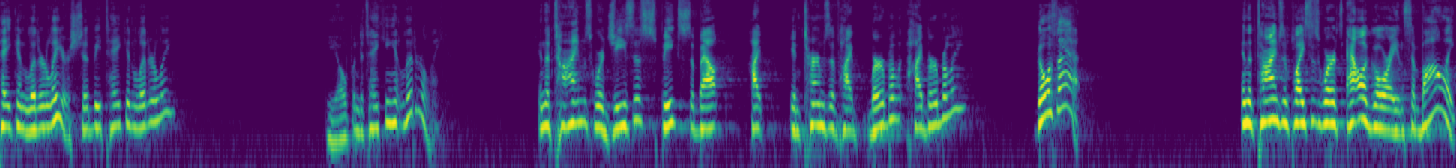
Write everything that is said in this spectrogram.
taken literally or should be taken literally, be open to taking it literally. In the times where Jesus speaks about in terms of hyperbole, hyperbole go with that. In the times and places where it's allegory and symbolic,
